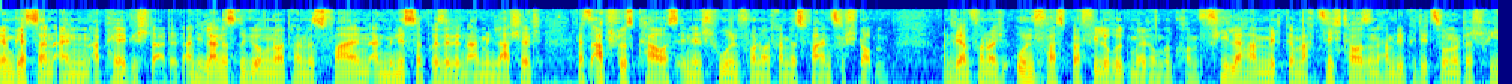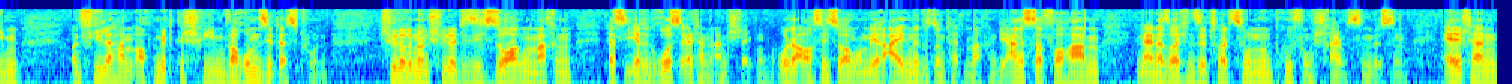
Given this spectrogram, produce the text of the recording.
Wir haben gestern einen Appell gestartet an die Landesregierung Nordrhein-Westfalen, an Ministerpräsident Armin Laschet, das Abschlusschaos in den Schulen von Nordrhein-Westfalen zu stoppen. Und wir haben von euch unfassbar viele Rückmeldungen bekommen. Viele haben mitgemacht, zigtausende haben die Petition unterschrieben und viele haben auch mitgeschrieben, warum sie das tun. Schülerinnen und Schüler, die sich Sorgen machen, dass sie ihre Großeltern anstecken oder auch sich Sorgen um ihre eigene Gesundheit machen, die Angst davor haben, in einer solchen Situation nun Prüfung schreiben zu müssen. Eltern,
